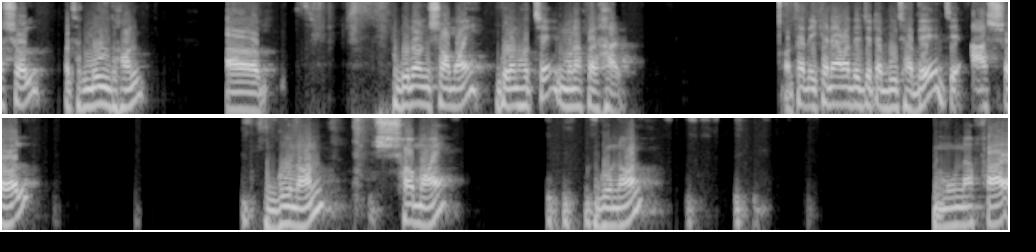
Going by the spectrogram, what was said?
আসল, অর্থাৎ মূলধন গুণন সময়, গুণন হচ্ছে মুনাফার হার। অর্থাৎ এখানে আমাদের যেটা বুঝাবে যে আসল গুণন সময় গুণন মুনাফার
